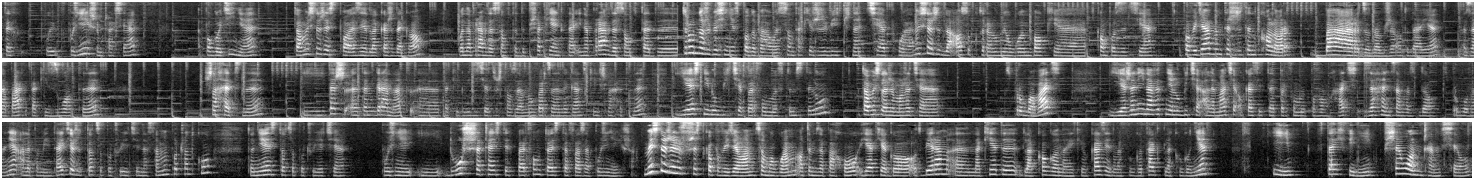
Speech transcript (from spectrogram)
w, tych, w późniejszym czasie, po godzinie, to myślę, że jest poezja dla każdego, bo naprawdę są wtedy przepiękne i naprawdę są wtedy trudno, żeby się nie spodobały. Są takie żywiczne, ciepłe. Myślę, że dla osób, które lubią głębokie kompozycje, powiedziałabym też, że ten kolor bardzo dobrze oddaje zapach, taki złoty, szlachetny. I też e, ten granat, e, tak jak widzicie zresztą ze mną, bardzo elegancki i szlachetny. Jeśli lubicie perfumy w tym stylu, to myślę, że możecie spróbować. Jeżeli nawet nie lubicie, ale macie okazję te perfumy powąchać, zachęcam Was do spróbowania, ale pamiętajcie, że to, co poczujecie na samym początku, to nie jest to, co poczujecie później i dłuższa część tych perfum to jest ta faza późniejsza. Myślę, że już wszystko powiedziałam, co mogłam o tym zapachu, jak ja go odbieram, e, na kiedy, dla kogo, na jakie okazje, dla kogo tak, dla kogo nie. I w tej chwili przełączam się,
